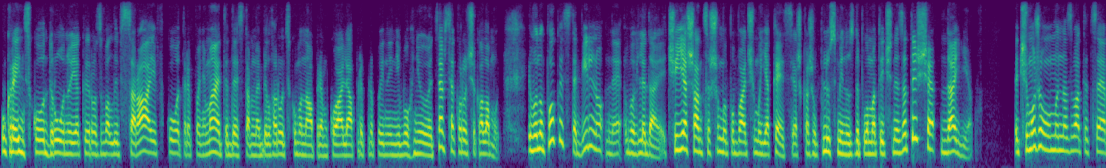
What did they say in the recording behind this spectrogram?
Українського дрону, який розвалив сарай, вкотре, понімаєте, десь там на Білгородському напрямку, аля при припиненні вогню. Це все коротше каламуть. І воно поки стабільно не виглядає. Чи є шанси, що ми побачимо якесь, я ж кажу, плюс-мінус дипломатичне затища? Да, є. Чи можемо ми назвати це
